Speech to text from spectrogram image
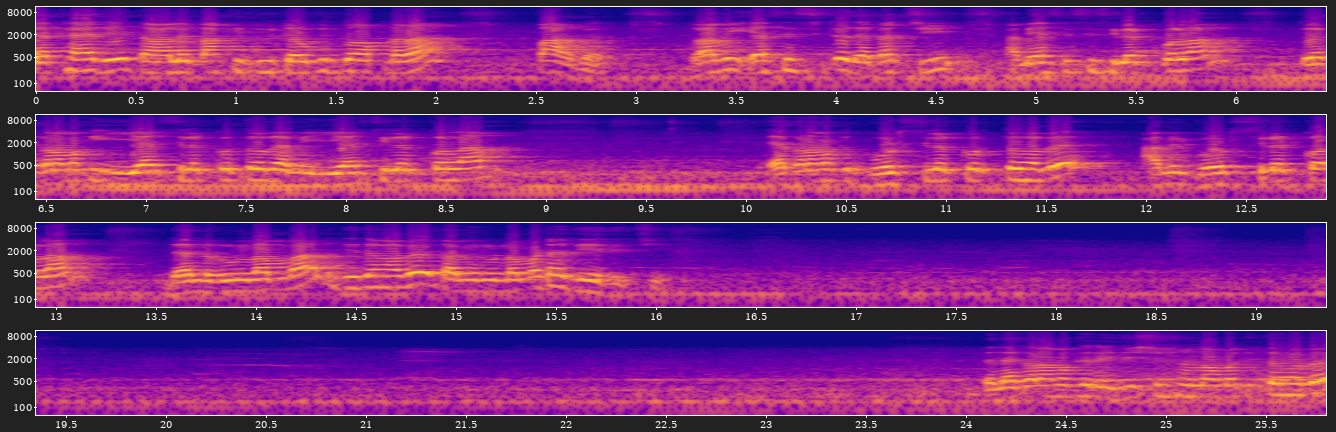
দেখায় দিই, তাহলে বাকি দুইটাও কিন্তু আপনারা পারবেন। তো আমি এসএসসিটা দেখাচ্ছি। আমি এসএসসি সিলেক্ট করলাম। তো এখন আমাকে ইয়ার সিলেক্ট করতে হবে। আমি ইয়ার সিলেক্ট করলাম। এখন আমাকে বোর্ড সিলেক্ট করতে হবে। আমি বোর্ড সিলেক্ট করলাম। দেন রুল নাম্বার দিতে হবে। তো আমি রুল নাম্বারটা দিয়ে দিচ্ছি। দেন এখন আমাকে রেজিস্ট্রেশন নাম্বার দিতে হবে।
